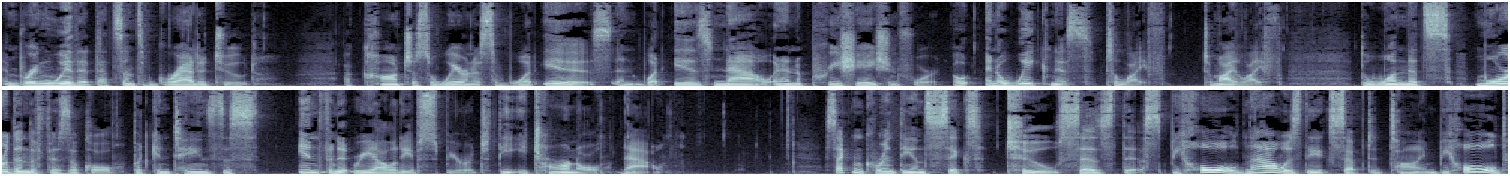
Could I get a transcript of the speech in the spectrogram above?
and bring with it that sense of gratitude, a conscious awareness of what is and what is now, and an appreciation for it, oh, an awakeness to life, to my life, the one that's more than the physical, but contains this infinite reality of spirit, the eternal now. 2 Corinthians 6 2 says this Behold, now is the accepted time. Behold,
